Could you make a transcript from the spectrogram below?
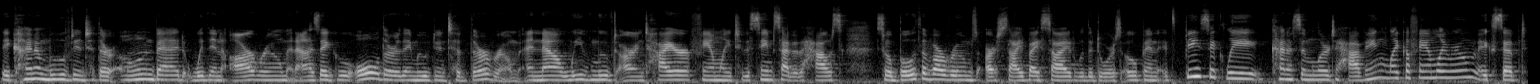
they kind of moved into their own bed within our room. And as they grew older, they moved into their room. And now we've moved our entire family to the same side of the house. So both of our rooms are side by side with the doors open. It's basically kind of similar to having like a family room, except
